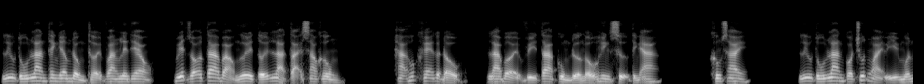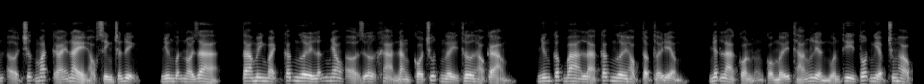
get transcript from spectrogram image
Lưu tú lan thanh âm đồng thời vang lên theo, biết rõ ta bảo ngươi tới là tại sao không? Hạ húc khẽ gật đầu, là bởi vì ta cùng đường ấu hình sự tình a. Không sai. Lưu tú lan có chút ngoại ý muốn ở trước mắt cái này học sinh chấn định, nhưng vẫn nói ra, ta minh bạch các ngươi lẫn nhau ở giữa khả năng có chút ngây thơ hảo cảm, nhưng cấp ba là các ngươi học tập thời điểm, nhất là còn có mấy tháng liền muốn thi tốt nghiệp trung học,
